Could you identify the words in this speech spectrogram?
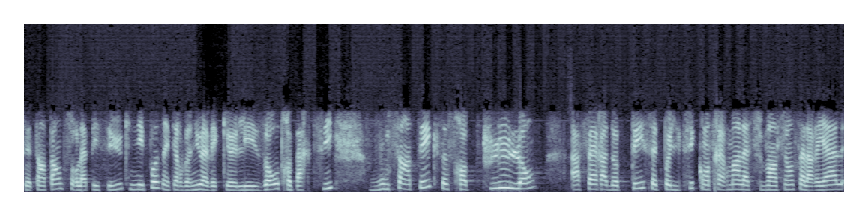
cette entente sur la PCU qui n'est pas intervenue avec euh, les autres partis. Vous sentez que ce sera plus long à faire adopter cette politique, contrairement à la subvention salariale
